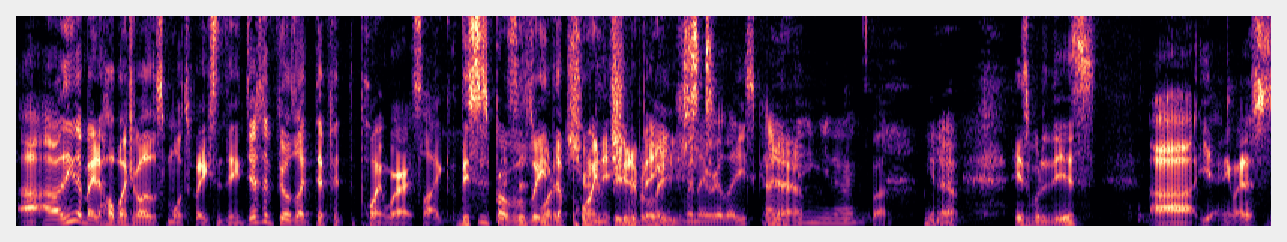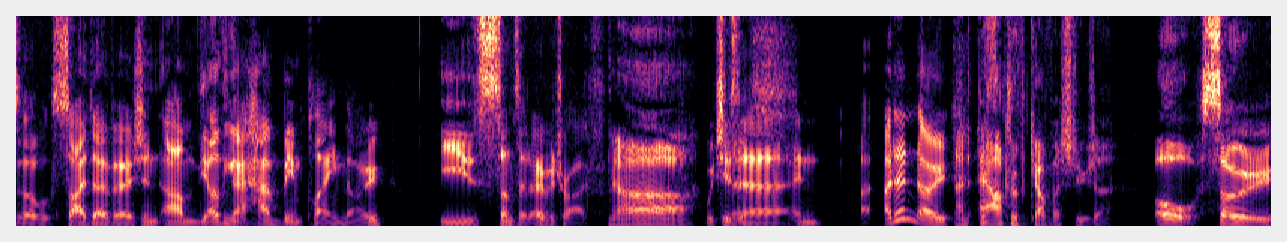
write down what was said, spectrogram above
Uh, I think they made a whole bunch of other small tweaks and things. Just it feels like they've hit the point where it's like this is probably what the it point it should have been when they released, kind of thing. You know, but you know, is what it is. Uh, yeah. Anyway, this is a little side diversion. Um, the other thing I have been playing though is Sunset Overdrive, Ah, which is yes. a and I- don't know an out of cover shooter. Oh, so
